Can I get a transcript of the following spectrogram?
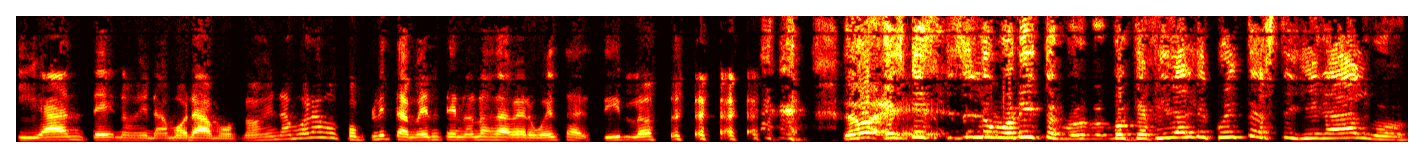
gigantes, nos enamoramos, nos enamoramos completamente, no nos da vergüenza decirlo. no, es que es lo bonito, porque a final de cuentas te llega algo.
